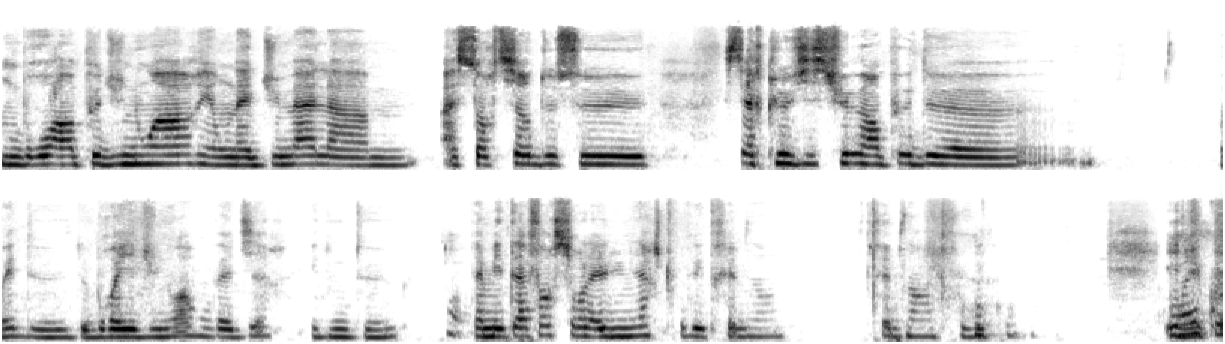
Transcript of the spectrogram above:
on, broie un peu du noir et on a du mal à, à sortir de ce cercle vicieux un peu de, ouais, de, de, broyer du noir, on va dire. Et donc, de, la métaphore sur la lumière, je trouvais très bien, très bien trouvée. Et du coup,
